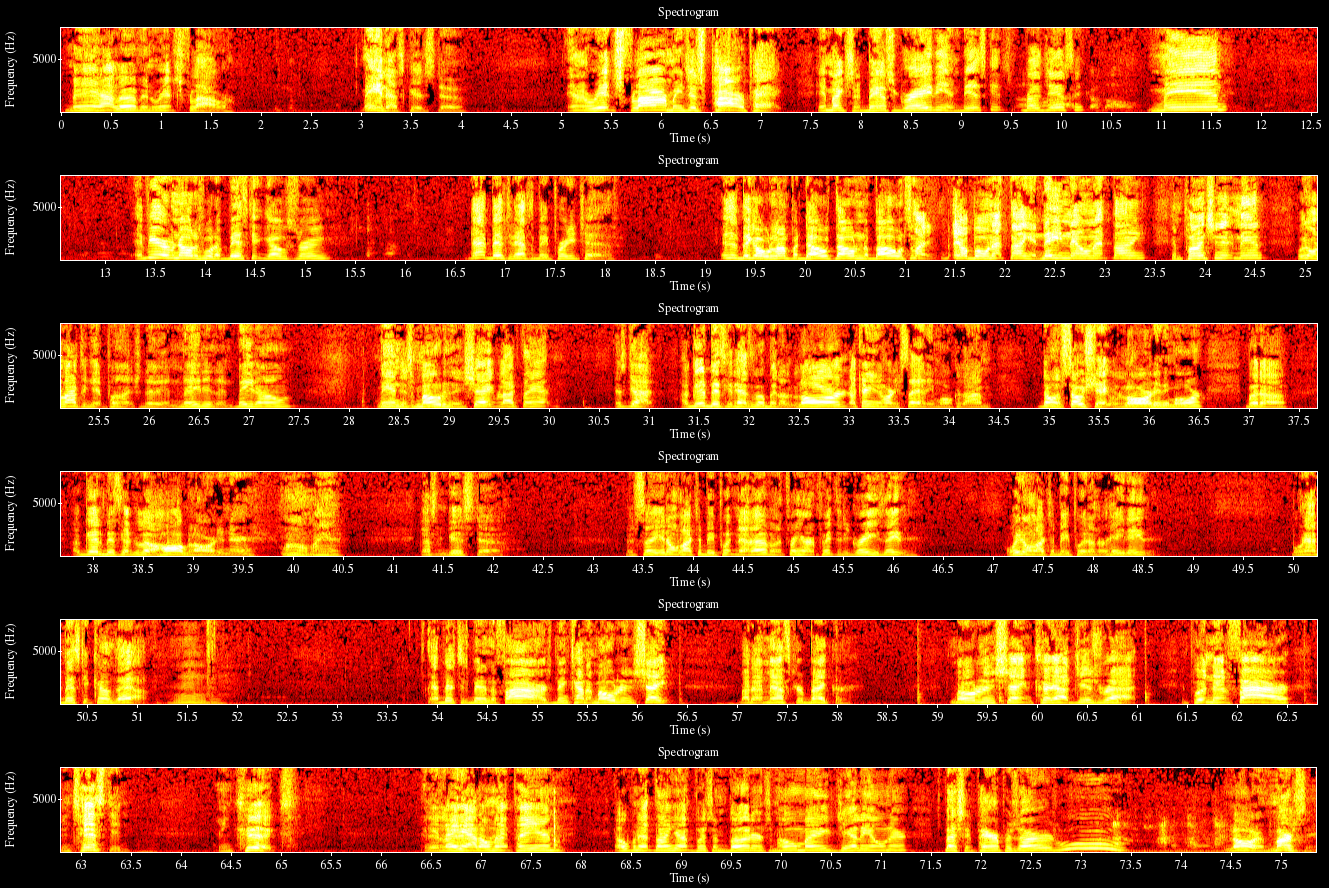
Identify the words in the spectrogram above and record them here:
Man, I love enriched flour. Man, that's good stuff. And Enriched flour, I mean, just power packed. It makes the best gravy and biscuits, Brother Jesse. Man, have you ever noticed what a biscuit goes through? That biscuit has to be pretty tough. It's this big old lump of dough thrown in the bowl, and somebody elbowing that thing and kneading on that thing and punching it, man. We don't like to get punched, do? And kneaded and beat on. Man, just molded and shaped like that. It's got a good biscuit has a little bit of lard. I can't even hardly say it anymore because I don't associate with lard anymore. But uh, a good biscuit has a little hog lard in there. Oh man, that's some good stuff. But see, you don't like to be put in that oven at 350 degrees either. We don't like to be put under heat either. But when that biscuit comes out, mm, that biscuit's been in the fire. It's been kind of molded and shaped by that master baker. Molded and shaped and cut out just right. And put in that fire and tested and cooked. And then laid out on that pan. Open that thing up, put some butter and some homemade jelly on there, especially pear preserves. Woo! Lord of mercy.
